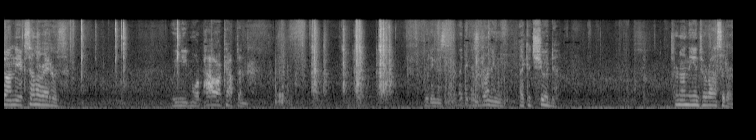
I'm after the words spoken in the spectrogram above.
on the accelerators. We need more power, Captain. Everything is everything is running like it should. Turn on the interocitor.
